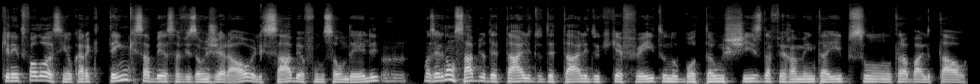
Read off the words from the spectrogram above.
que nem tu falou, assim, o cara que tem que saber essa visão geral, ele sabe a função dele, uhum. mas ele não sabe o detalhe do detalhe do que é feito no botão X da ferramenta Y no trabalho tal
